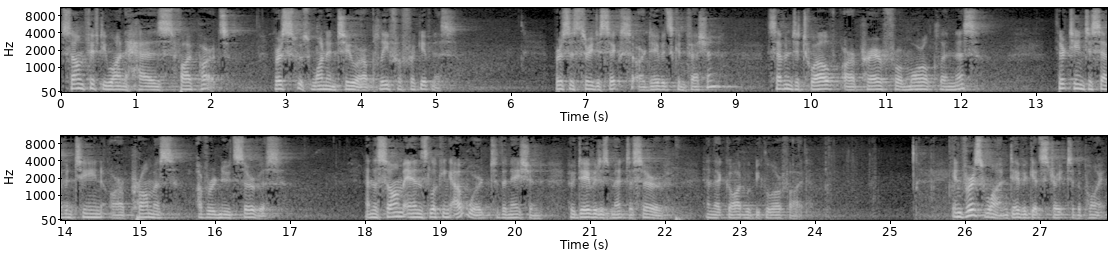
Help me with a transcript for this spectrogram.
Psalm 51 has five parts. Verses 1 and 2 are a plea for forgiveness. Verses 3 to 6 are David's confession. 7 to 12 are a prayer for moral cleanness. 13 to 17 are a promise of renewed service. And the psalm ends looking outward to the nation who David is meant to serve and that God would be glorified. In verse 1, David gets straight to the point.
